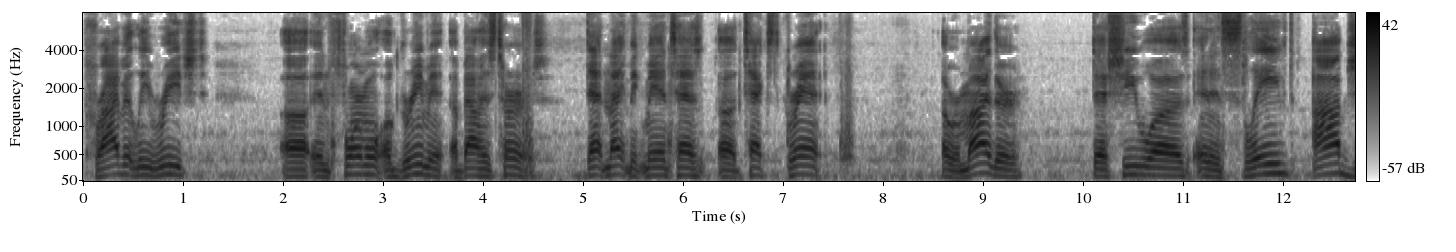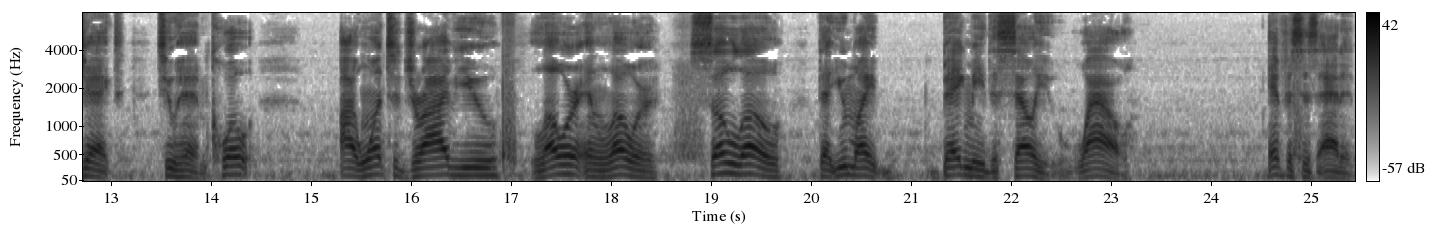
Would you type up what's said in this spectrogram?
privately reached uh, informal agreement about his terms. That night, McMahon uh, texted Grant a reminder that she was an enslaved object to him. Quote, I want to drive you lower and lower, so low that you might beg me to sell you. Wow. Emphasis added.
